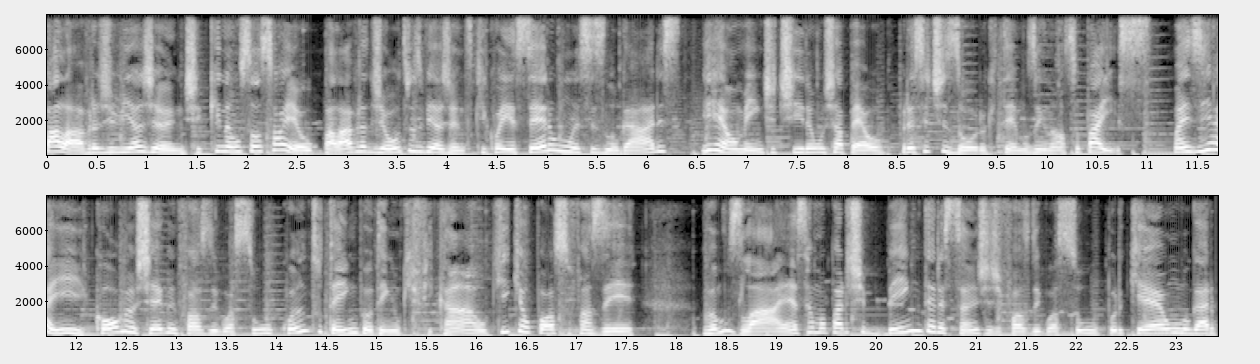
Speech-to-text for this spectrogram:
palavra de viajante, que não sou só eu, palavra de outros viajantes que conheceram esses lugares e realmente tiram o chapéu para esse tesouro que temos em nosso país. Mas e aí, como eu chego em Foz do Iguaçu? Quanto tempo eu tenho que ficar? O que, que eu posso fazer? Vamos lá, essa é uma parte bem interessante de Foz do Iguaçu, porque é um lugar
